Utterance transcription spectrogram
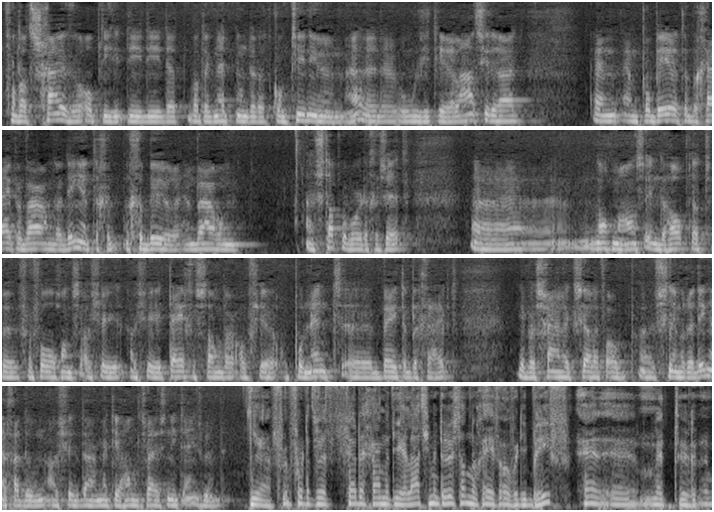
van dat schuiven op die, die, die, dat, wat ik net noemde, dat continuum. Hè, hoe ziet die relatie eruit? En, en proberen te begrijpen waarom er dingen te ge gebeuren en waarom stappen worden gezet. Uh, nogmaals, in de hoop dat we vervolgens, als je als je, je tegenstander of je opponent uh, beter begrijpt, je waarschijnlijk zelf ook uh, slimmere dingen gaat doen als je het daar met die handelswijze niet eens bent. Ja, voordat we verder gaan met die relatie met Rusland, nog even over die brief. Eh, met, we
